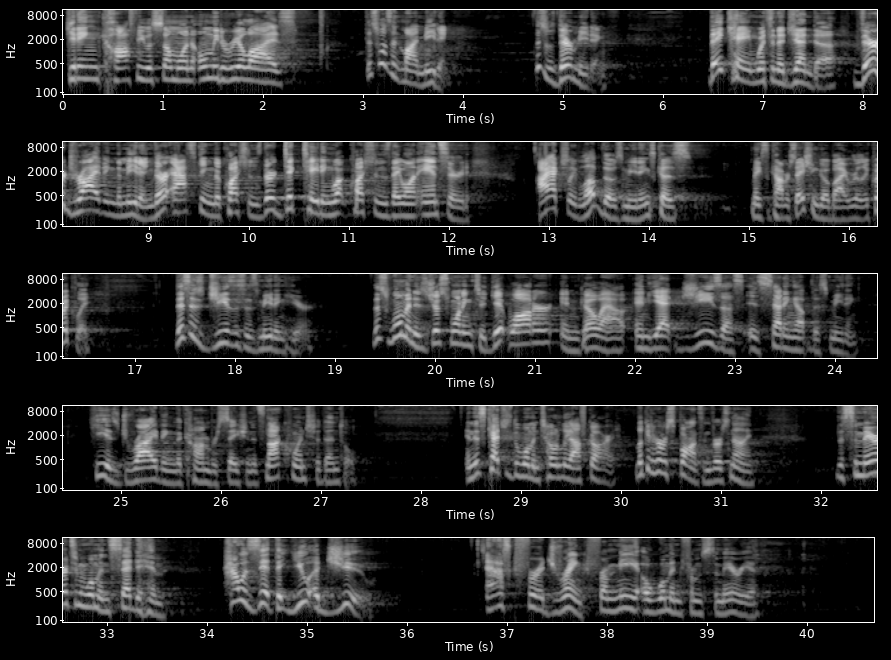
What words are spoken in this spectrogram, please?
getting coffee with someone, only to realize this wasn't my meeting. This was their meeting. They came with an agenda. They're driving the meeting. They're asking the questions. They're dictating what questions they want answered. I actually love those meetings because it makes the conversation go by really quickly. This is Jesus' meeting here. This woman is just wanting to get water and go out, and yet Jesus is setting up this meeting. He is driving the conversation. It's not coincidental. And this catches the woman totally off guard. Look at her response in verse 9. The Samaritan woman said to him, How is it that you, a Jew, ask for a drink from me, a woman from Samaria?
